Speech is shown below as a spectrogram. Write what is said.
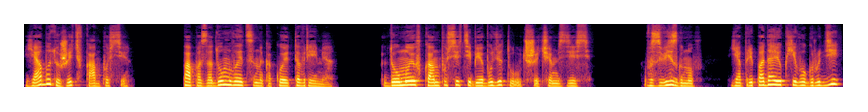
я буду жить в кампусе. Папа задумывается на какое-то время. «Думаю, в кампусе тебе будет лучше, чем здесь». Взвизгнув, Я припадаю к его груди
